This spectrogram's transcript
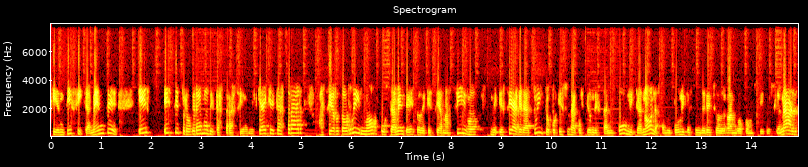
científicamente es este programa de castraciones, que hay que castrar a cierto ritmo, justamente esto de que sea masivo, de que sea gratuito, porque es una cuestión de salud pública, ¿no? La salud pública es un derecho de rango constitucional.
